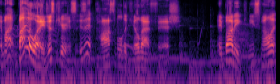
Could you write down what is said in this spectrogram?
Am I. By the way, just curious, is it possible to kill that fish? Hey, buddy, can you smell it?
